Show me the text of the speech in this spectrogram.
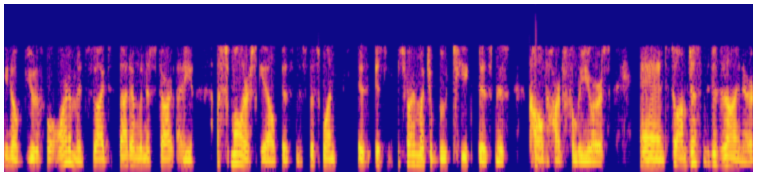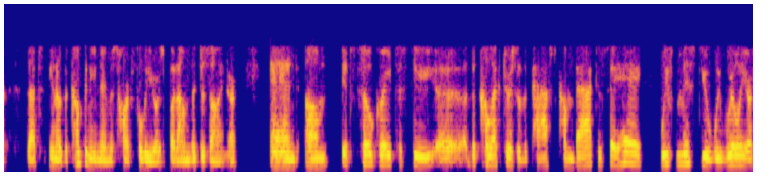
you know beautiful ornaments. So I decided I'm going to start a a smaller scale business. This one is, is it's very much a boutique business called Heartfully Yours. And so I'm just the designer. That's, you know, the company name is Heartfully Yours, but I'm the designer. And um, it's so great to see uh, the collectors of the past come back and say, hey, we've missed you. We really are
